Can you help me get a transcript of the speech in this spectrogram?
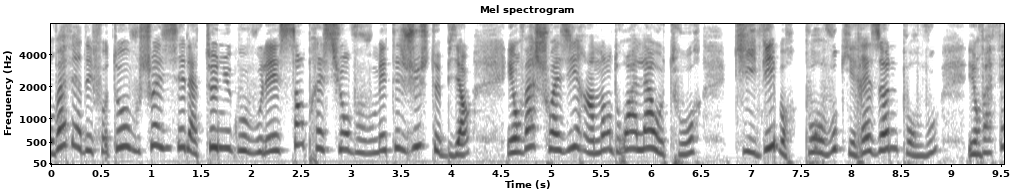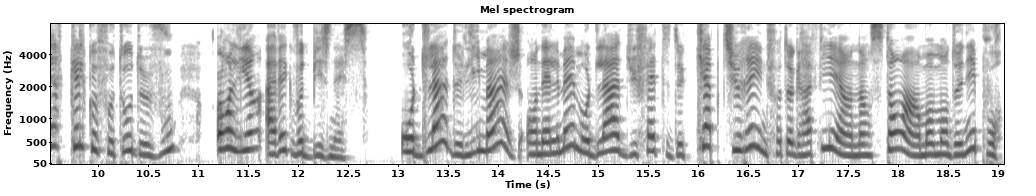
on va faire des photos, vous choisissez la tenue que vous voulez, sans pression, vous vous mettez juste bien, et on va choisir un endroit là autour qui vibre pour vous, qui résonne pour vous, et on va faire quelques photos de vous en lien avec votre business. Au-delà de l'image en elle-même, au-delà du fait de capturer une photographie à un instant, à un moment donné, pour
